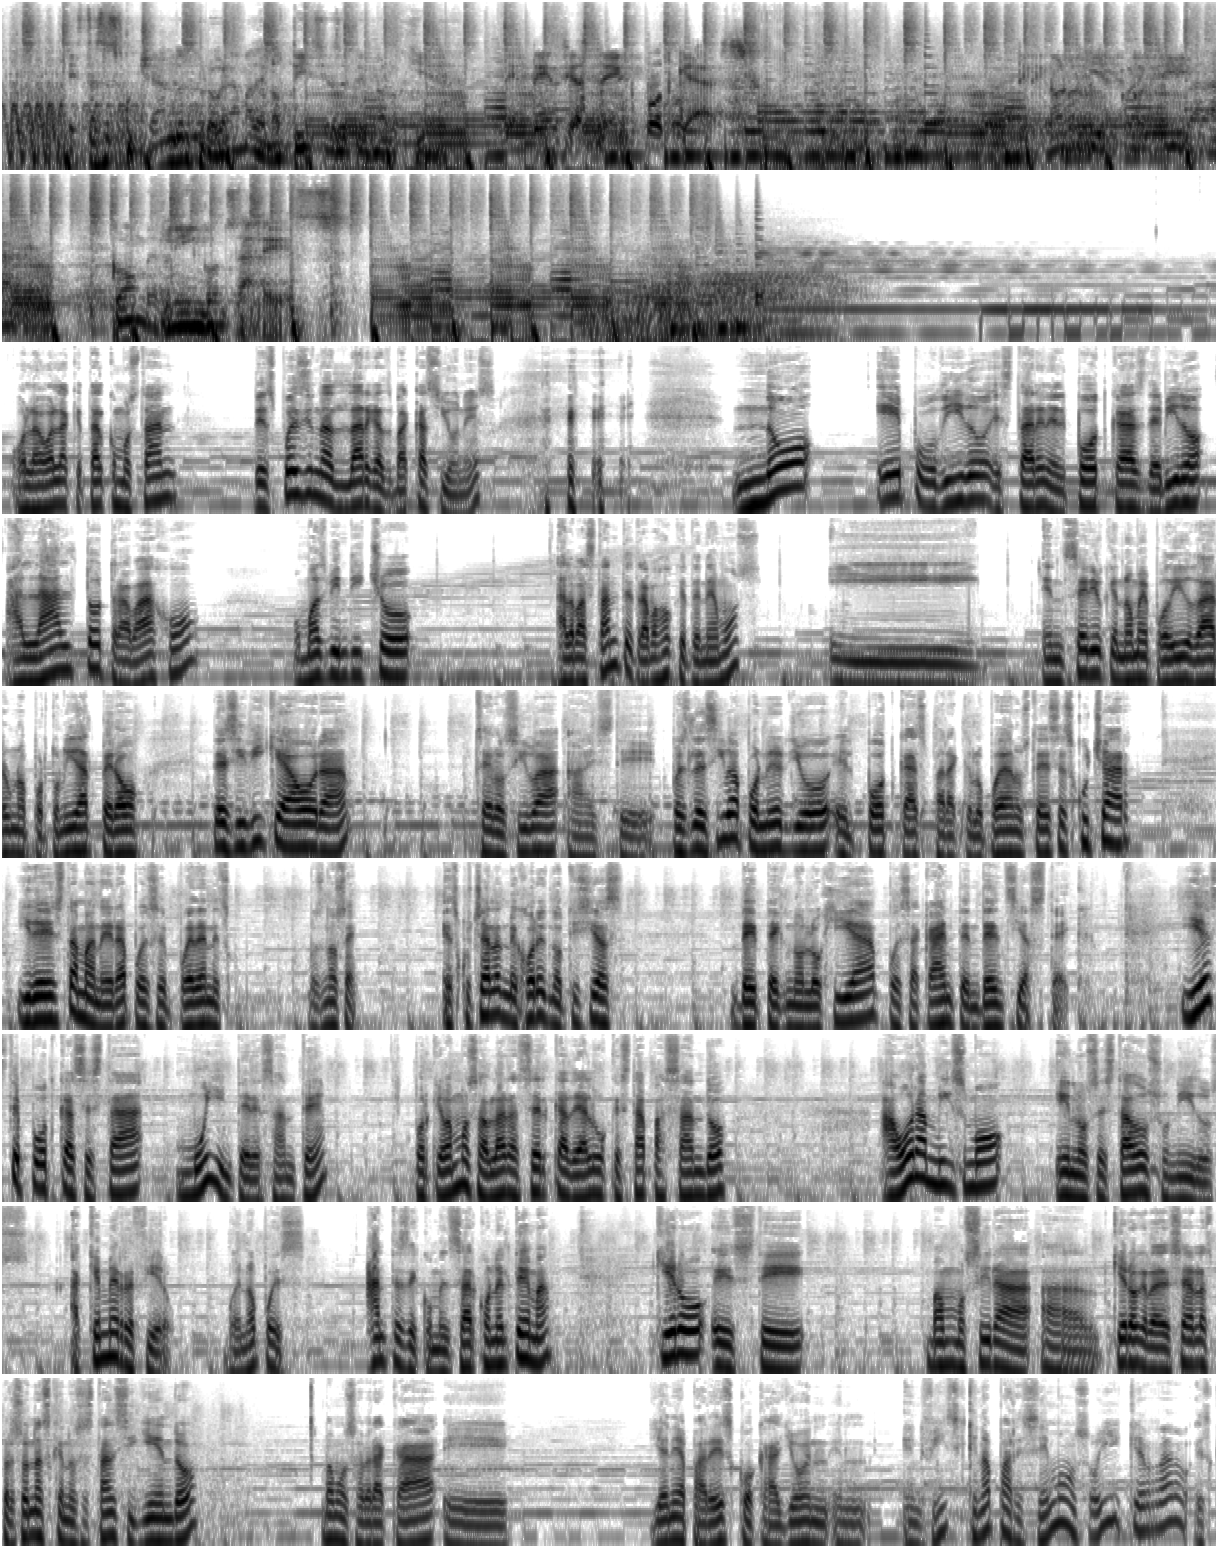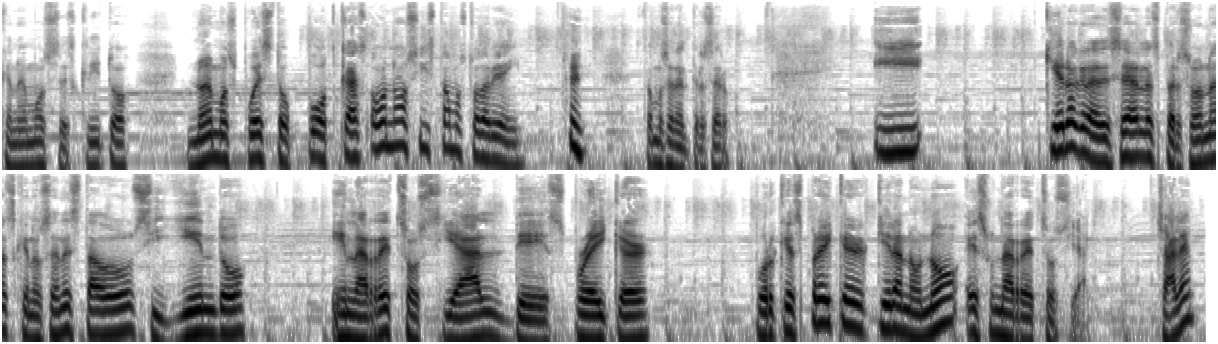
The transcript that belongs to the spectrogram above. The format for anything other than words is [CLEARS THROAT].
Estás escuchando el programa de noticias de tecnología. Tendencias Tech Podcast. Tecnología colectiva con Berlín González. Hola, hola, ¿qué tal? ¿Cómo están? Después de unas largas vacaciones, [LAUGHS] no he podido estar en el podcast debido al alto trabajo, o más bien dicho, al bastante trabajo que tenemos. Y en serio que no me he podido dar una oportunidad, pero decidí que ahora se los iba a este, pues les iba a poner yo el podcast para que lo puedan ustedes escuchar y de esta manera pues se pueden, es- pues no sé, escuchar las mejores noticias de tecnología pues acá en Tendencias Tech. Y este podcast está muy interesante porque vamos a hablar acerca de algo que está pasando ahora mismo en los Estados Unidos. ¿A qué me refiero? Bueno, pues antes de comenzar con el tema, quiero este vamos a ir a, quiero agradecer a las personas que nos están siguiendo. Vamos a ver acá eh, ya ni aparezco acá yo en, en, fin, sí que no aparecemos. Oye, qué raro. Es que no hemos escrito, no hemos puesto podcast. Oh, no, sí, estamos todavía ahí. [LAUGHS] estamos en el tercero. Y quiero agradecer a las personas que nos han estado siguiendo en la red social de Spreaker. Porque Spreaker, quieran o no, es una red social. ¿Sale?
